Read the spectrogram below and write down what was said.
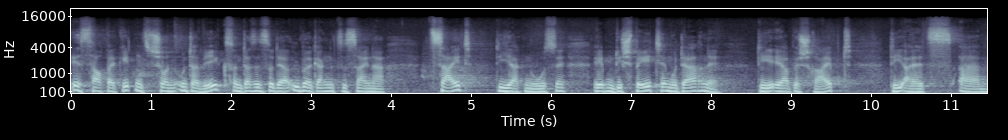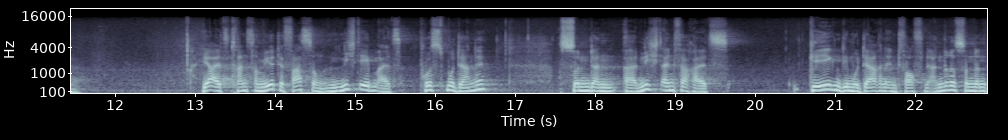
ist auch bei Gittens schon unterwegs und das ist so der Übergang zu seiner Zeitdiagnose, eben die späte Moderne, die er beschreibt, die als, ähm, ja, als transformierte Fassung, nicht eben als Postmoderne, sondern äh, nicht einfach als gegen die Moderne entworfene anderes, sondern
